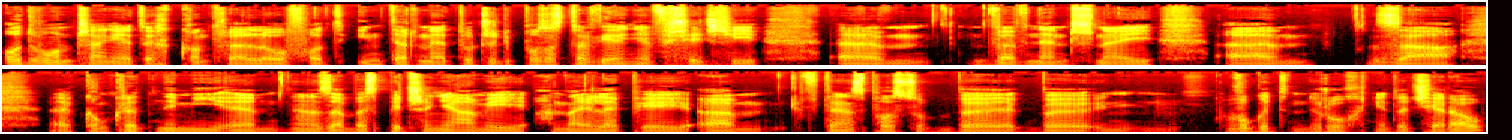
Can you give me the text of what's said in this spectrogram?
odłączenie tych kontrolerów od internetu, czyli pozostawienie w sieci wewnętrznej za e, konkretnymi e, zabezpieczeniami, a najlepiej w ten sposób, by jakby w ogóle ten ruch nie docierał,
